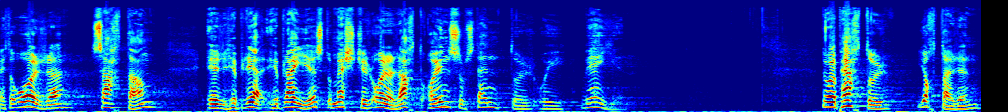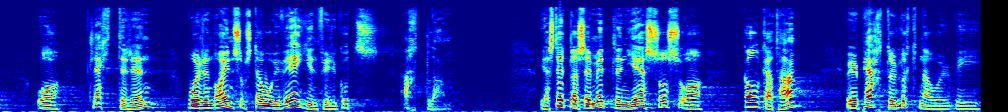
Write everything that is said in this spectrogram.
Etter året, Satan, er hebra hebreist og mestjer året rett øyn som stendur i vegin. Nå er Petur, jottaren og klekteren var en øyn som stod i vegin fyrir Guds atlan. Vi har stittla seg mittlen Jesus og Golgata, vi er Petter luknaver vi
